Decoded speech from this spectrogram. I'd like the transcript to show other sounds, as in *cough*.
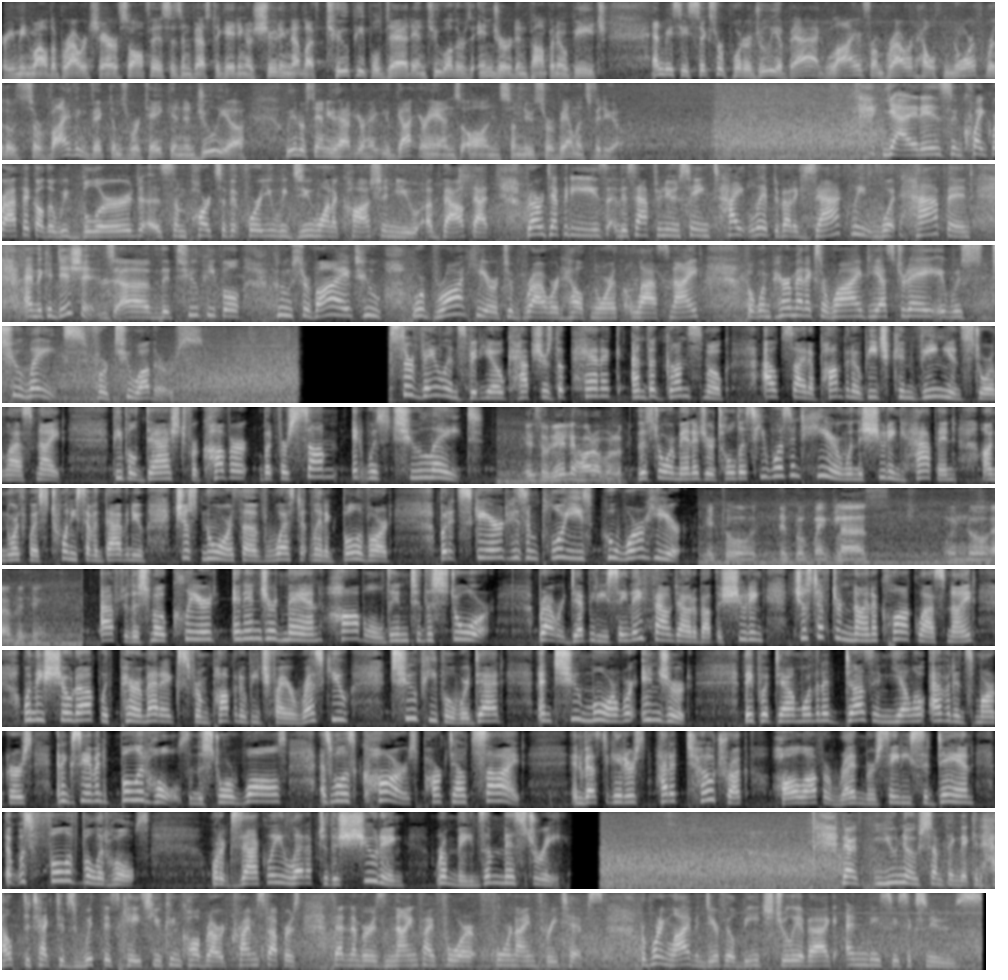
Meanwhile, the Broward Sheriff's Office is investigating a shooting that left two people dead and two others injured in Pompano Beach. NBC6 reporter Julia Bagg live from Broward Health North where those surviving victims were taken. And Julia, we understand you have your you got your hands on some new surveillance video. *laughs* Yeah, it is quite graphic, although we've blurred uh, some parts of it for you. We do want to caution you about that. Broward deputies this afternoon staying tight-lipped about exactly what happened and the conditions of the two people who survived who were brought here to Broward Health North last night. But when paramedics arrived yesterday, it was too late for two others. Surveillance video captures the panic and the gun smoke outside a Pompano Beach convenience store last night. People dashed for cover, but for some, it was too late. It's really horrible. The store manager told us he wasn't here when the shooting happened on Northwest 27th Avenue, just north of West Atlantic Boulevard. But it scared his employees who were here. Tore, they broke my glass, window, everything. After the smoke cleared, an injured man hobbled into the store. Broward deputies say they found out about the shooting just after 9 o'clock last night. When they showed up with paramedics from Pompano Beach Fire Rescue, two people were dead and two more were injured. They put down more than a dozen yellow evidence markers and examined bullet holes in the store walls as well as cars parked outside. Investigators had a tow truck haul off a red Mercedes sedan that was full of bullet holes. What exactly led up to the shooting remains a mystery. Now, if you know something that could help detectives with this case, you can call Broward Crime Stoppers. That number is 954-493-TIPS. Reporting live in Deerfield Beach, Julia Bagg, NBC6 News.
